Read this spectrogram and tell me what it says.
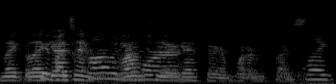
like okay, like as in comedy raunchy, horror- I guess, or whatever. the fuck. it's like.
